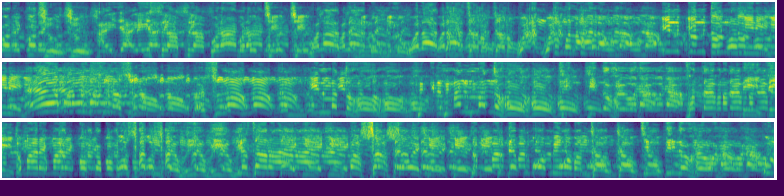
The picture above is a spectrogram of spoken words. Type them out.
করে কিছু আই যা ইসলাম কোরআন বলছে ওয়ালা তাহিনু ওয়ালা তাহজানু ওয়া আনতুমুল আলাউনা ইন কুনতুম মুমিনিন এ মুমিন শুনো শুনো শুনো ইন মত হো ফিক্র মন মত হো চিন্তিত হয় না ফতামন্দি তোমারে কর্ম को बोसा दीते हुई नजर आएगी बस शर्त है कि तुम मर्द मुमिन बन जाओ চিন্তিত হয় না কোন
